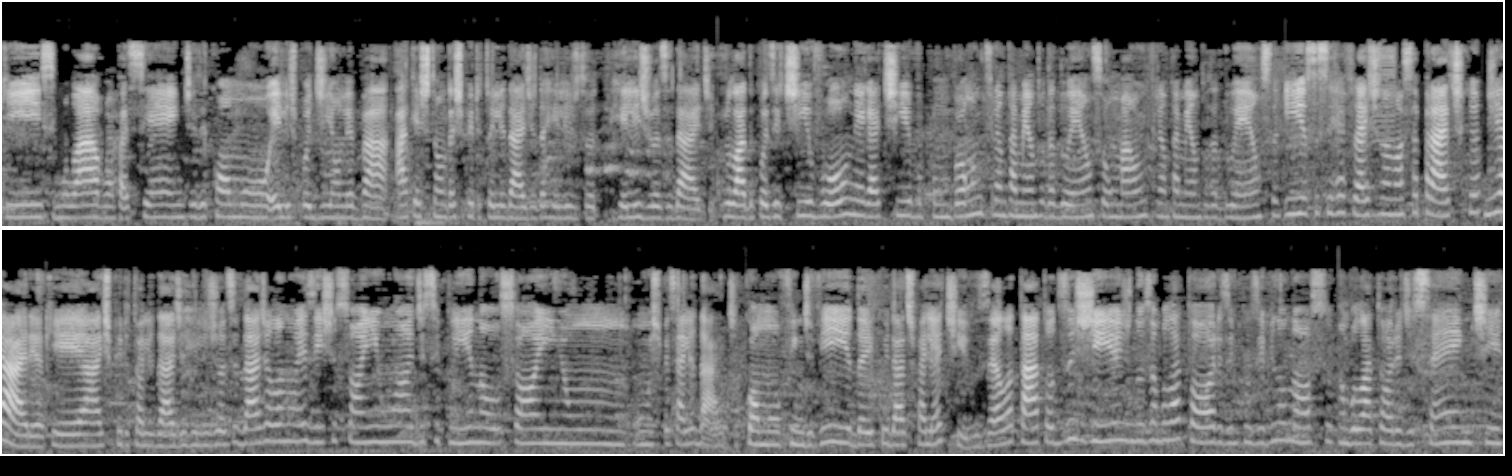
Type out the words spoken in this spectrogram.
que simulavam pacientes e como eles podiam levar a questão da espiritualidade e da religiosidade para o lado positivo ou negativo, para um bom enfrentamento enfrentamento da doença ou um mau enfrentamento da doença. E isso se reflete na nossa prática diária, que a espiritualidade e a religiosidade ela não existe só em uma disciplina ou só em um, uma especialidade, como fim de vida e cuidados paliativos. Ela tá todos os dias nos ambulatórios, inclusive no nosso ambulatório discente.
